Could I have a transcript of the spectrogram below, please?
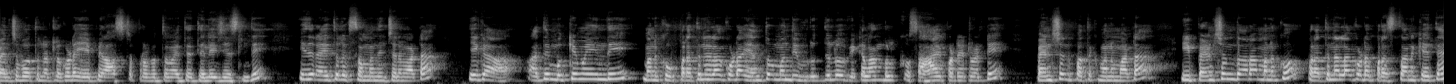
పెంచబోతున్నట్లు కూడా ఏపీ రాష్ట్ర ప్రభుత్వం అయితే తెలియజేసింది. ఇది రైతులకు సంబంధించిన అనమాట ఇక అతి ముఖ్యమైనది మనకు ప్రతి నెల కూడా ఎంతోమంది వృద్ధులు వికలాంగులకు సహాయపడేటువంటి పెన్షన్ పథకం అనమాట ఈ పెన్షన్ ద్వారా మనకు ప్రతి నెల కూడా ప్రస్తుతానికైతే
